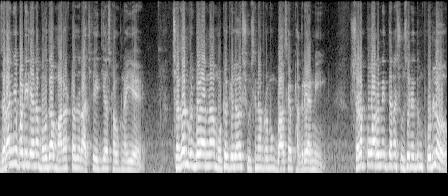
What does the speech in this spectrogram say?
जरांगे पाटील यांना बहुधा महाराष्ट्राचा राजकीय इतिहास ठाऊक नाहीये. छगन भुजबळांना मोठं केलं शिवसेना प्रमुख बाळासाहेब ठाकरे यांनी. शरद पवारांनी त्यांना शिवसेनेतून फोडलं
